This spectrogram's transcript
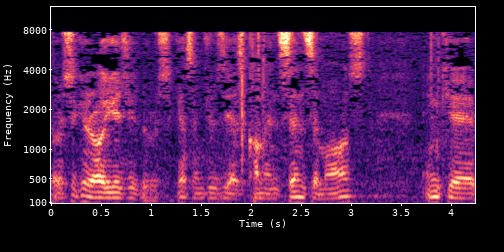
درسته که رایجه درسته که اصلا جزی از کامن سنس ماست. اینکه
